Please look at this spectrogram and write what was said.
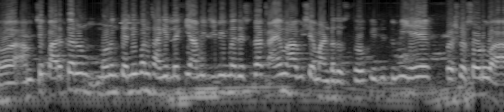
आमचे पारकर म्हणून त्यांनी पण सांगितलं की आम्ही जीबी मध्ये सुद्धा कायम हा विषय मांडत असतो की तुम्ही हे प्रश्न सोडवा.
